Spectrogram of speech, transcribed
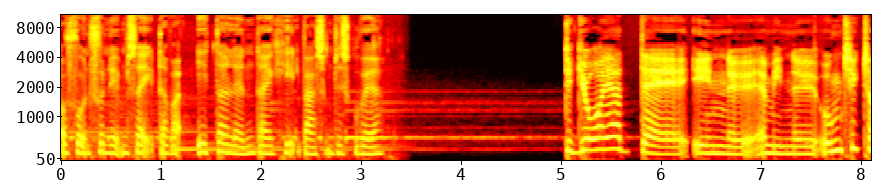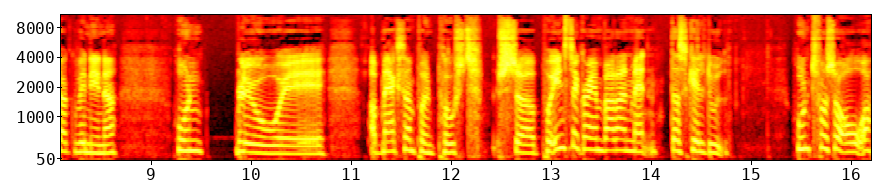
at få en fornemmelse af, at der var et eller andet, der ikke helt var, som det skulle være. Det gjorde jeg, da en øh, af mine øh, unge TikTok-veninder, hun blev øh, opmærksom på en post. Så på Instagram var der en mand, der skældte ud. Hun tog sig over,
